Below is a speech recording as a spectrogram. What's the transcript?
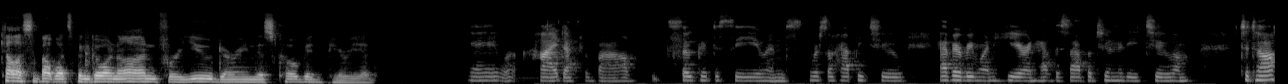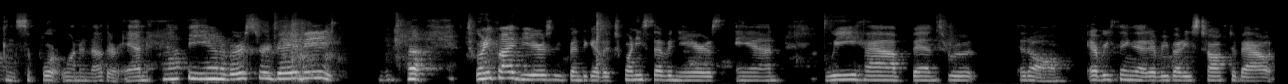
tell us about what's been going on for you during this COVID period. Hey, well, hi, Dr. Bob. So good to see you, and we're so happy to have everyone here and have this opportunity to um, to talk and support one another. And happy anniversary, baby! 25 years. We've been together 27 years, and we have been through it all. Everything that everybody's talked about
